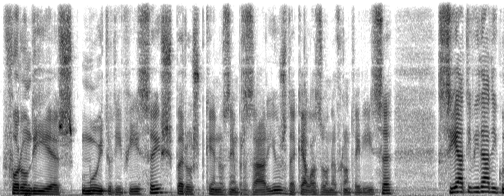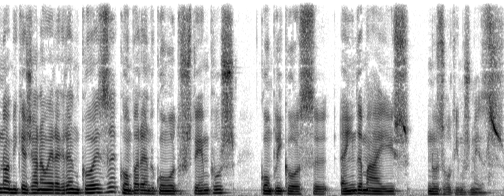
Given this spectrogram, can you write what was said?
Foram dias muito difíceis para os pequenos empresários daquela zona fronteiriça. Se a atividade económica já não era grande coisa, comparando com outros tempos, complicou-se ainda mais nos últimos meses.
